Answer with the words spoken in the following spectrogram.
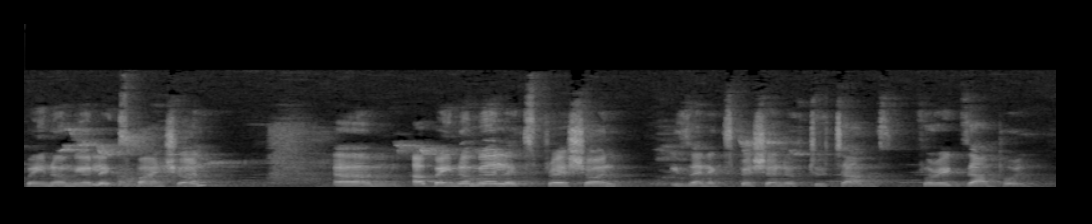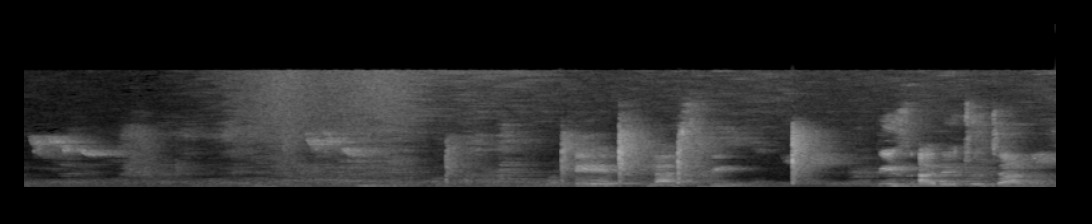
binomial expansion. Um, a binomial expression is an expression of two terms. For example, A plus B. These are the two terms.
